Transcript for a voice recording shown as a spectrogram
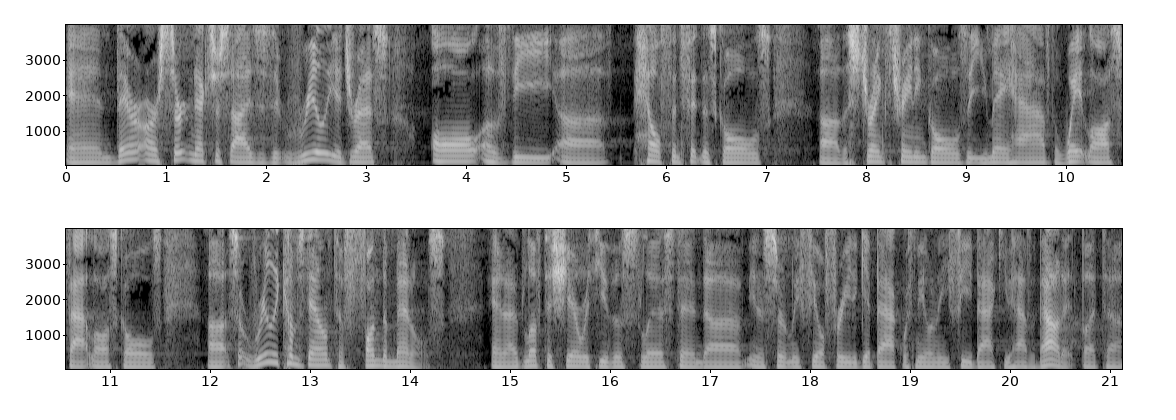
And there are certain exercises that really address all of the uh, health and fitness goals uh, the strength training goals that you may have, the weight loss, fat loss goals. Uh, so it really comes down to fundamentals. And I'd love to share with you this list, and uh, you know certainly feel free to get back with me on any feedback you have about it. But uh,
